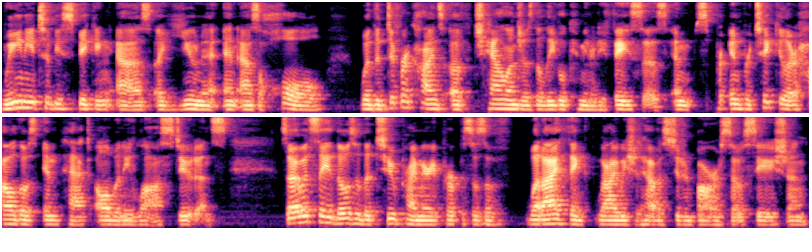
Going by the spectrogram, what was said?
We need to be speaking as a unit and as a whole with the different kinds of challenges the legal community faces, and in particular, how those impact Albany law students. So I would say those are the two primary purposes of what I think why we should have a student bar association.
